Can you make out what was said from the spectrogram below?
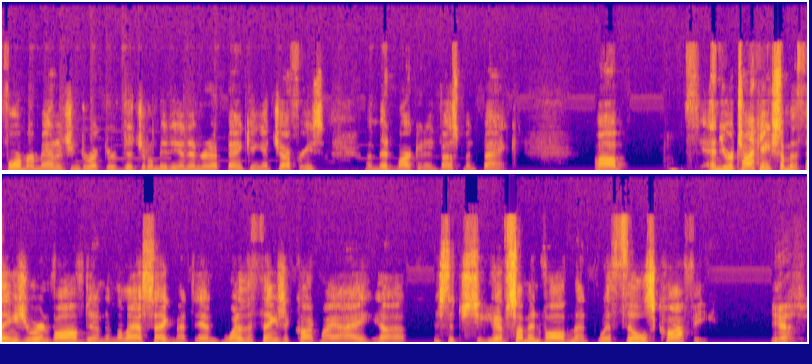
former managing director of digital media and internet banking at Jefferies, a mid market investment bank. Uh, and you were talking some of the things you were involved in in the last segment. And one of the things that caught my eye uh, is that you have some involvement with Philz Coffee. Yes.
